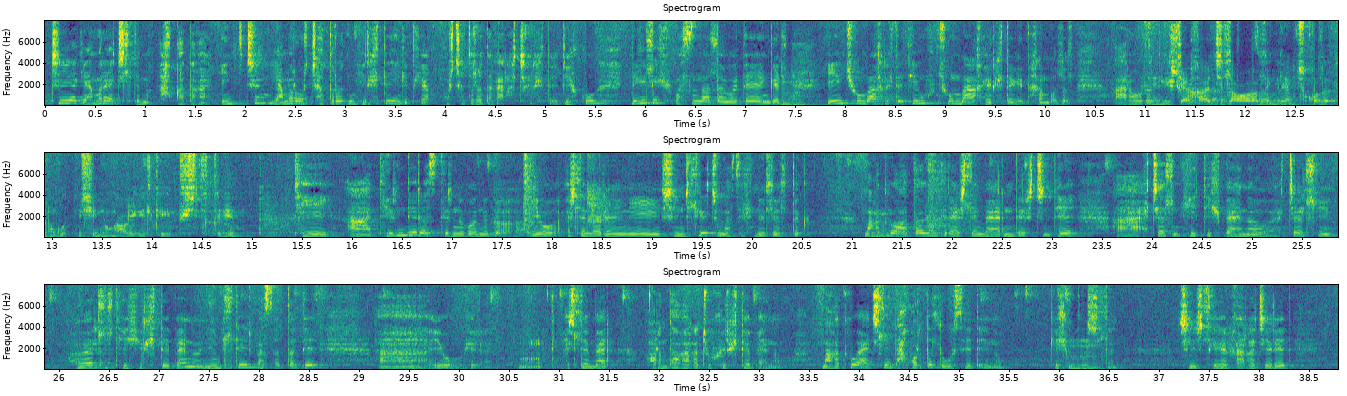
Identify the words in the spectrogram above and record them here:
чи яг ямар ажилт юм авах гээд байгаа. Энд чинь ямар ур чадрууд нь хэрэгтэй юм гэдгийг ур чадруудаа гаргачих хэрэгтэй. Тэгэхгүй нэг л их болсон болоогүй те ингээд ийм ч хүн байх хэрэгтэй, тийм ч хүн байх хэрэгтэй гэдэг юм бол 10 өрөө тэгш. Яг ажил аваад ингээд амжихгүй л өдрөнгүүтний шинэ хүн авъя гэж тэгээд шүү дээ. Тий. А тэрэн дээр бас тэр нөгөө нэг юу ажлын байрны шинжилгээ ч бас их нөлөөлдөг. Магадгүй одоогийн тэр ажлын байран дээр чинь те ачаал нь хийх их байна уу? Ачааллын хуваарлалт хийх хэрэгтэй байна уу? Нэмэлтээр бас одоо те а юу ажлын байр хоронтоо гаргаж өгөх хэрэгтэй байна уу? Магадгүй ажлын давхардал үүсээд байна уу? гэх мэтчлэн шинжилгээгээр гаргаж ирээд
